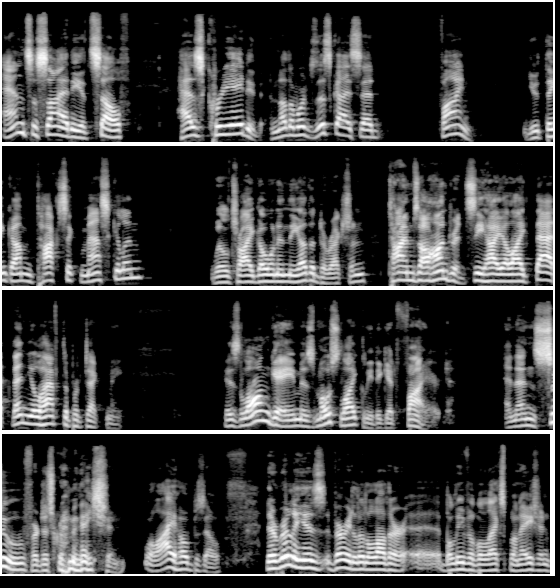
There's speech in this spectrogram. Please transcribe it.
and society itself has created. In other words, this guy said, Fine, you think I'm toxic masculine? We'll try going in the other direction. Times a hundred. See how you like that. Then you'll have to protect me. His long game is most likely to get fired and then sue for discrimination. Well, I hope so. There really is very little other uh, believable explanation.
